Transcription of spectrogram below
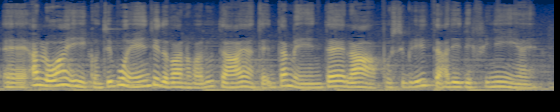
eh, allora i contribuenti dovranno valutare attentamente la possibilità di definire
